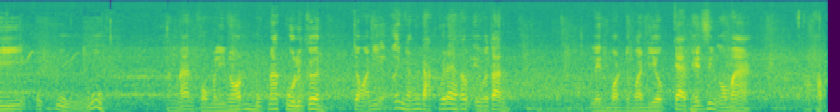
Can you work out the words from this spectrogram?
นี้โอ้โหทางด้านของมารินอสบุกน่ากลัวเหลือเกิน จังหวะนี้เอ้ยยังดักไม่ได้ครับเอเวอร์ตันเล่นบอลจังหวะเดียวแก้เพสซิ่งออกมาครับ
